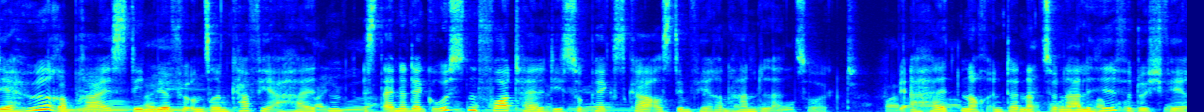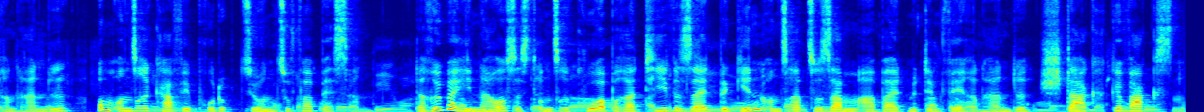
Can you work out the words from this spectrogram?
Der höhere Preis, den wir für unseren Kaffee erhalten, ist einer der größten Vorteile, die Sopexka aus dem fairen Handel erzeugt. Wir erhalten auch internationale Hilfe durch fairen Handel, um unsere Kaffeeproduktion zu verbessern. Darüber hinaus ist unsere Kooperative seit Beginn unserer Zusammenarbeit mit dem fairen Handel stark gewachsen.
